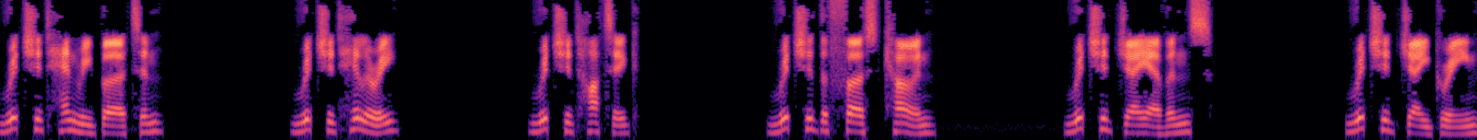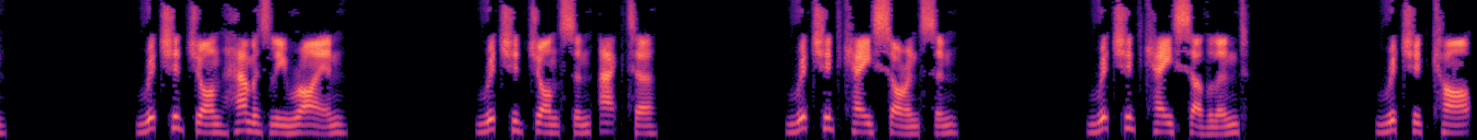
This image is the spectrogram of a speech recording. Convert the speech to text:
Richard Henry Burton Richard Hillary Richard Huttig Richard I Cohen Richard J. Evans Richard J. Green Richard John Hammersley Ryan Richard Johnson actor Richard K. Sorensen Richard K. Sutherland Richard Karp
